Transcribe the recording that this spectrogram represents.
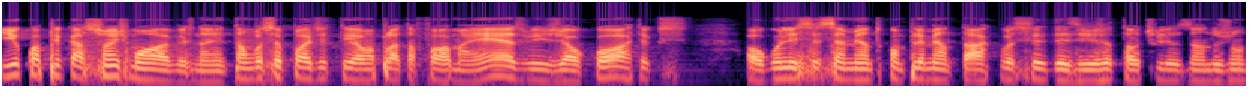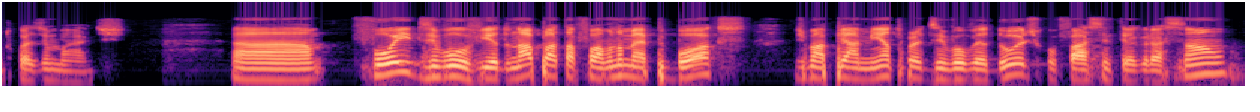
E com aplicações móveis, né? Então você pode ter uma plataforma ESB, GeoCortex, algum licenciamento complementar que você deseja estar utilizando junto com as imagens. Ah, foi desenvolvido na plataforma no Mapbox, de mapeamento para desenvolvedores, com fácil integração.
